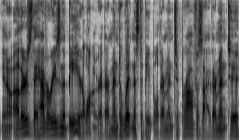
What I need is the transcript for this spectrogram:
You know, others, they have a reason to be here longer. They're meant to witness to people, they're meant to prophesy, they're meant to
